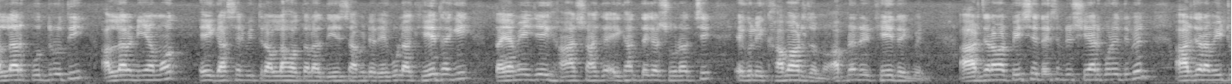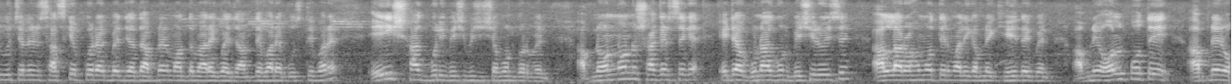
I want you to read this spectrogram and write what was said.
আল্লাহর কুদরতি, আল্লাহর নিয়ামত এই গাছের ভিতরে আল্লাহ তালা দিয়েছে। আমি এটা রেগুলার খেয়ে থাকি, তাই আমি এই যে হাঁস এখান থেকে সরাচ্ছি, এগুলি খাবার জন্য। আপনারা খেয়ে দেখবেন। আর যারা আমার পেজে দেখছেন, একটু শেয়ার করে দিবেন। আর যারা আমি ইউটিউব চ্যানেল সাবস্ক্রাইব করে রাখবেন, যাতে আপনার মাধ্যমে আরেকবার জানতে পারে, বুঝতে পারে এই শাকগুলি বেশি বেশি সেবন করবেন। আপনি অন্য অন্য শাকের থেকে এটা গুণাগুণ বেশি রয়েছে। আল্লাহ রহমতের মালিক আপনি খেয়ে দেখবেন। আপনি অল্পতে আপনার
